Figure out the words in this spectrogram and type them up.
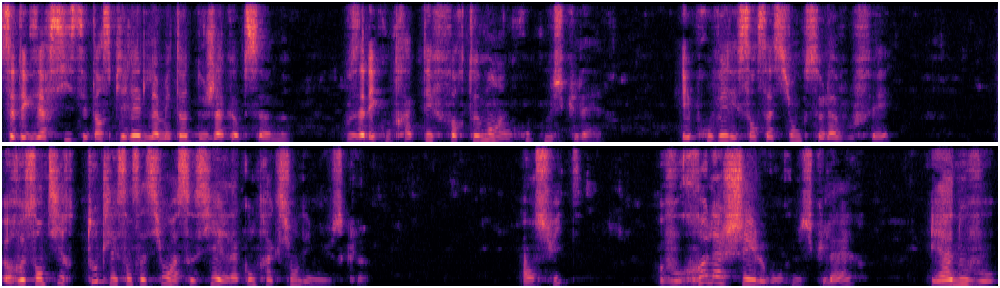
cet exercice est inspiré de la méthode de jacobson. Vous allez contracter fortement un groupe musculaire. Éprouver les sensations que cela vous fait. Ressentir toutes les sensations associées à la contraction des muscles. Ensuite vous relâchez le groupe musculaire et à nouveau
